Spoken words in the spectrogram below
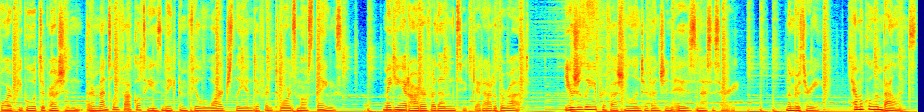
For people with depression, their mental faculties make them feel largely indifferent towards most things, making it harder for them to get out of the rut. Usually, professional intervention is necessary. Number three, chemical imbalance.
